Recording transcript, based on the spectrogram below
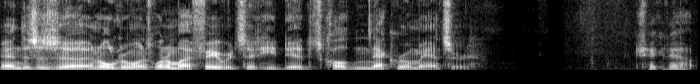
And this is uh, an older one. It's one of my favorites that he did. It's called Necromancer. Check it out.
